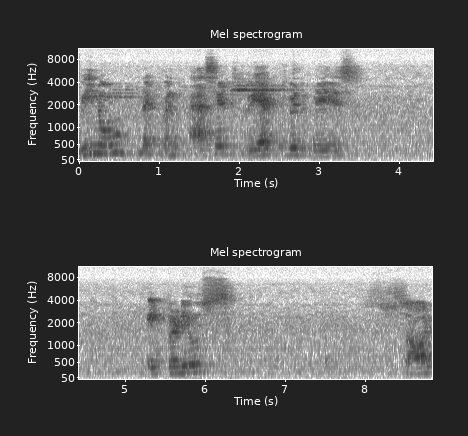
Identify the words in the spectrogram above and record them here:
We know that when acid react with base it produce salt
